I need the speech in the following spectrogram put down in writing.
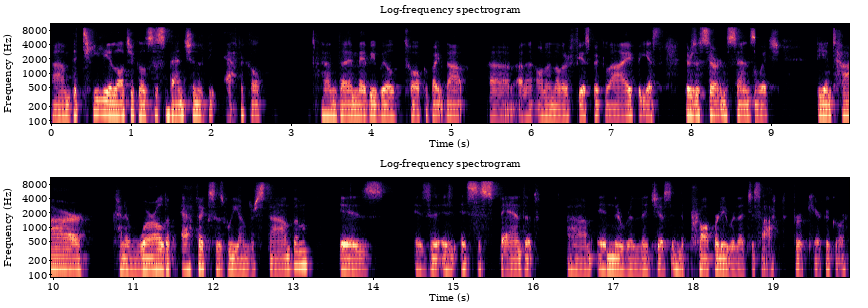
Um, the teleological suspension of the ethical. And uh, maybe we'll talk about that uh, on another Facebook Live. But yes, there's a certain sense in which the entire kind of world of ethics as we understand them is, is, is, is suspended um, in the religious, in the properly religious act for Kierkegaard.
